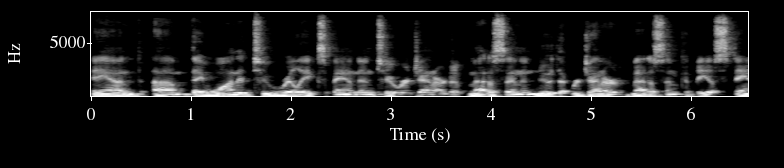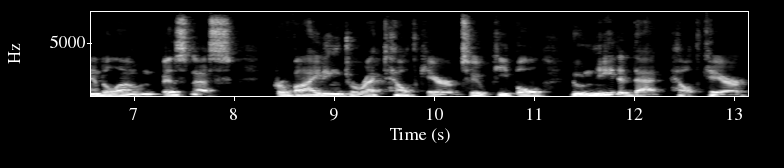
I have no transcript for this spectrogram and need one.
and um, they wanted to really expand into regenerative medicine and knew that regenerative medicine could be a standalone business providing direct health care to people who needed that health care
